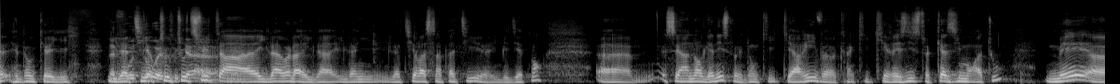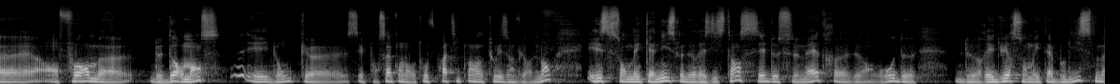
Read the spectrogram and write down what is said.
et donc euh, il, attire tout, de suite, il, a, voilà, il, a, il, attire la sympathie immédiatement. c'est un organisme donc, qui, arrive, qui résiste quasiment à tout mais euh, en forme euh, de dormance. Et donc, euh, c'est pour ça qu'on le retrouve pratiquement dans tous les environnements. Et son mécanisme de résistance, c'est de se mettre, en gros, de, de, réduire son métabolisme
